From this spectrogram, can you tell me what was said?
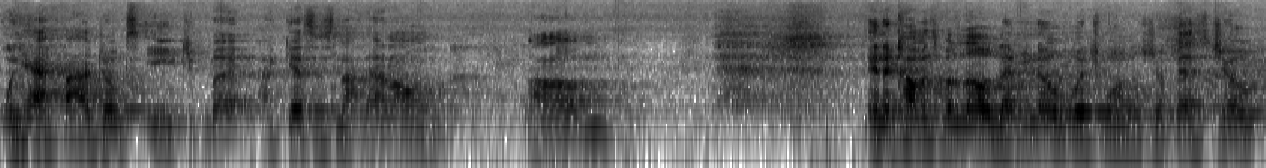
We have five jokes each, but I guess it's not that long. Um, in the comments below, let me know which one was your best joke.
